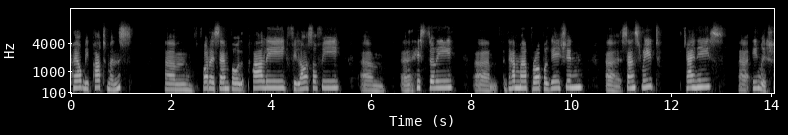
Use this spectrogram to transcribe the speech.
12 departments um, for example, Pali, philosophy, um, uh, history, um, Dhamma propagation, uh, Sanskrit, Chinese, uh, English.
